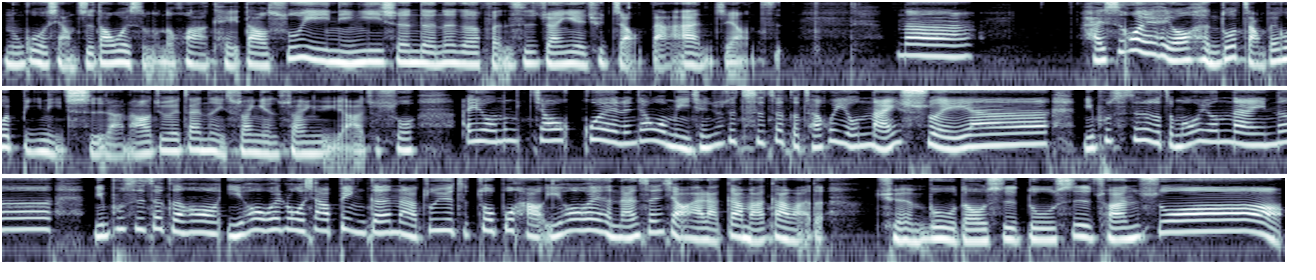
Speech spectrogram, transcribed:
如果想知道为什么的话，可以到苏怡宁医生的那个粉丝专业去找答案。这样子，那还是会有很多长辈会逼你吃啦，然后就会在那里酸言酸语啊，就说：“哎呦，那么娇贵，人家我们以前就是吃这个才会有奶水呀，你不吃这个怎么会有奶呢？你不吃这个哦，以后会落下病根啊，坐月子做不好，以后会很难生小孩啦，干嘛干嘛的。”全部都是都市传说。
